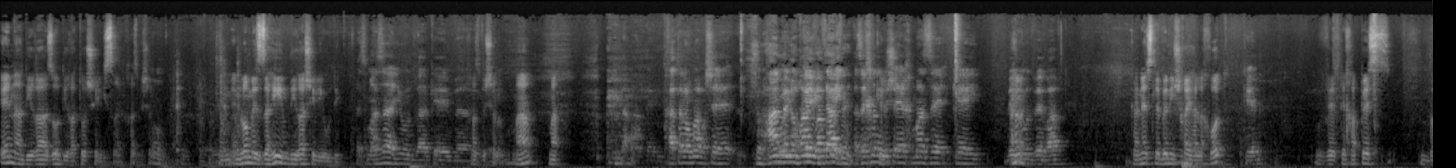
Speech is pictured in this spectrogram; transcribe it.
אין הדירה הזו דירתו של ישראל, חז ושלום. הם, הם לא מזהים דירה של יהודי. אז מה זה היוד והקי? חז ושלום. מה? מה? התחלת לומר ש... שולחן מנורה מיטה. אז איך אני משייך מה זה K ויוד וו'? כנס לבן איש חי הלכות. כן. ותחפש ב...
